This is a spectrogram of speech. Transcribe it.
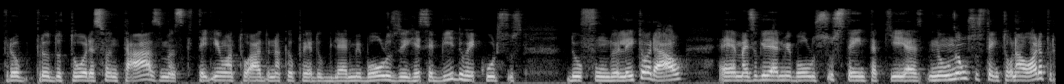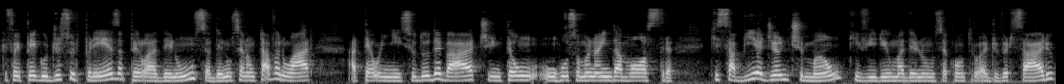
pro produtoras fantasmas que teriam atuado na campanha do Guilherme Boulos e recebido recursos do fundo eleitoral. É, mas o Guilherme Boulos sustenta que é, não, não sustentou na hora, porque foi pego de surpresa pela denúncia, a denúncia não estava no ar até o início do debate, então o Russomano ainda mostra que sabia de antemão que viria uma denúncia contra o adversário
